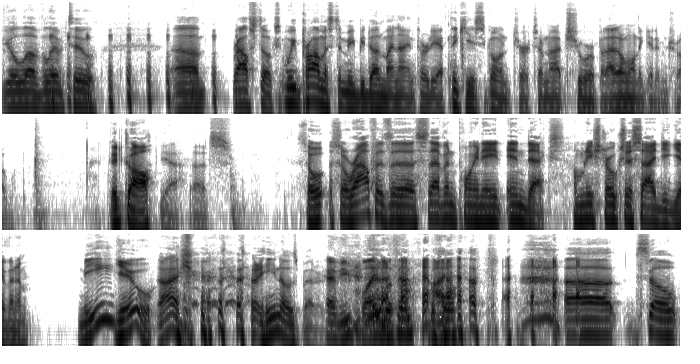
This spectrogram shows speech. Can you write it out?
you'll love live too. Um, Ralph Stokes. We promised him he'd be done by 9:30. I think he's going to church. I'm not sure, but I don't want to get him in trouble. Good call. Yeah, that's So so Ralph is a seven point eight index. How many strokes aside you giving him? me. You. I, he knows better. Have you played with him before? I have. Uh, so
